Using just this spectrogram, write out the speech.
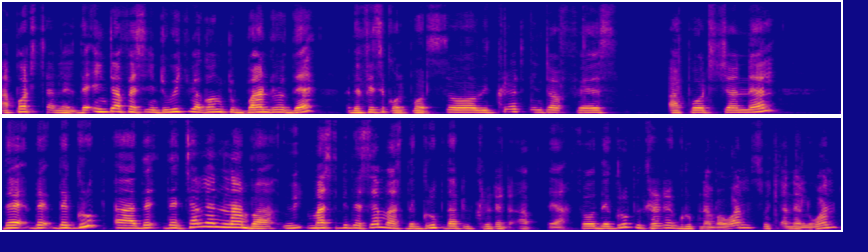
a port channel, the interface into which we are going to bundle the, the physical ports. So we create interface a port channel. The, the, the group, uh, the, the channel number must be the same as the group that we created up there. So the group we created group number one, so channel one.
